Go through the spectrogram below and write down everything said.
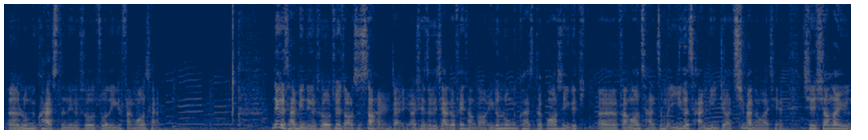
呃，LumiQuest 那个时候做的一个反光铲，那个产品那个时候最早是上海人代理，而且这个价格非常高，一个 LumiQuest 光是一个呃反光铲这么一个产品就要七百多块钱，其实相当于。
